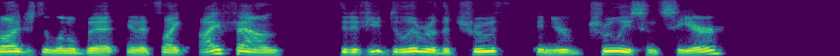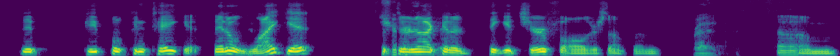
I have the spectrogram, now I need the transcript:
fudged a little bit, and it's like I found that if you deliver the truth and you're truly sincere, that people can take it. They don't like it, but Sure. they're not going to think it's your fault or something right. Um,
